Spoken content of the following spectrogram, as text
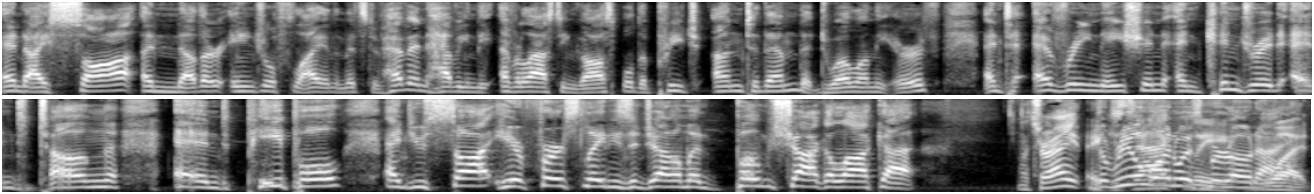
And I saw another angel fly in the midst of heaven, having the everlasting gospel to preach unto them that dwell on the earth, and to every nation and kindred and tongue and people. And you saw it here first, ladies and gentlemen. Boom shakalaka. That's right. The real one was Exactly Moroni what?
